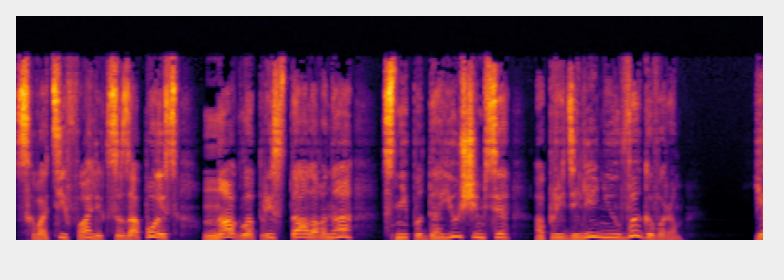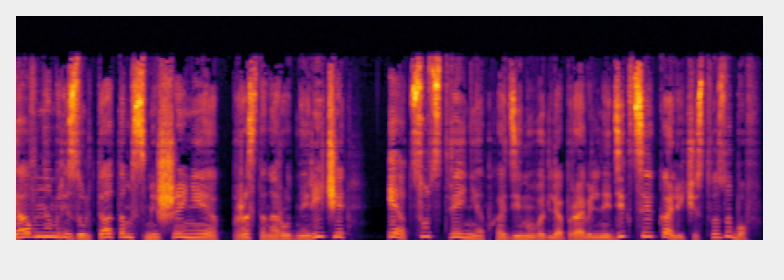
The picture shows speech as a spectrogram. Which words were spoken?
Схватив Алекса за пояс, нагло пристала она с неподдающимся определению выговором, явным результатом смешения простонародной речи и отсутствия необходимого для правильной дикции количества зубов.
